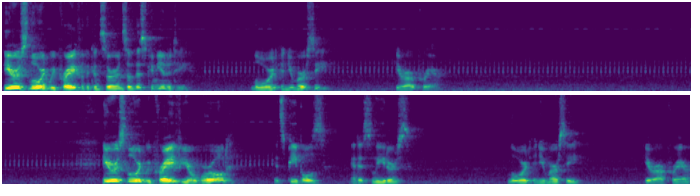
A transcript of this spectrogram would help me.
Hear us, Lord, we pray for the concerns of this community. Lord, in your mercy, hear our prayer. Hear us, Lord, we pray for your world, its peoples, and its leaders. Lord, in your mercy, hear our prayer.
